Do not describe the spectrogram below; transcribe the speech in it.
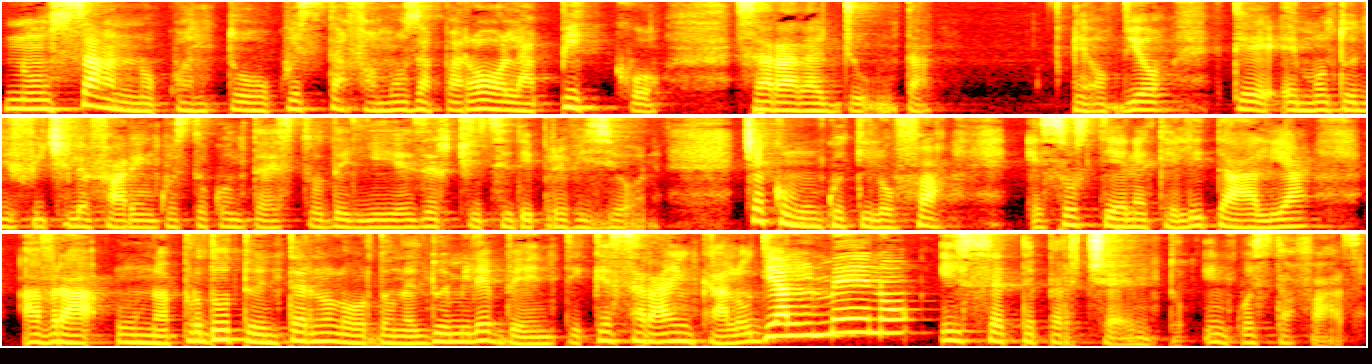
non sanno quanto questa famosa parola picco sarà raggiunta? È ovvio che è molto difficile fare in questo contesto degli esercizi di previsione. C'è comunque chi lo fa e sostiene che l'Italia avrà un prodotto interno lordo nel 2020 che sarà in calo di almeno il 7% in questa fase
